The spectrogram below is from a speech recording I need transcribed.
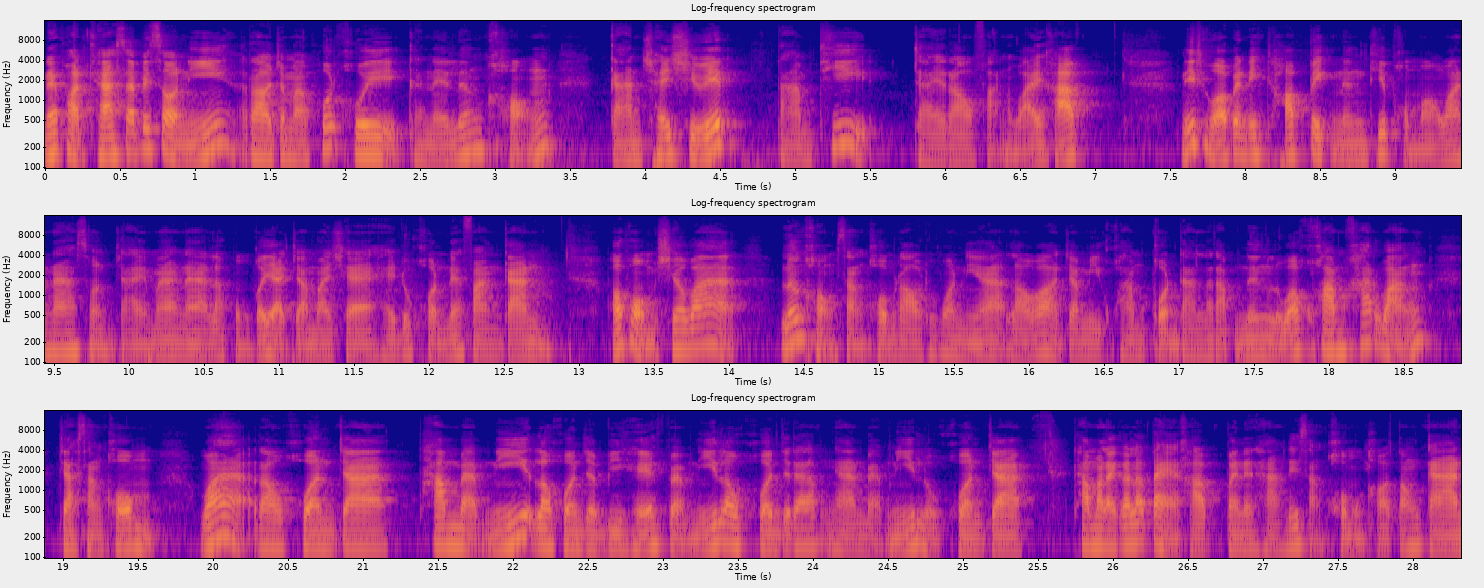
ในพอดแคสต์ episode นี้เราจะมาพูดคุยกันในเรื่องของการใช้ชีวิตตามที่ใจเราฝันไว้ครับ นี่ถือว่าเป็นอีก topic หนึ่งที่ผมมองว่าน่าสนใจมากนะ แล้วผมก็อยากจะมาแชร์ให้ทุกคนได้ฟังกัน เพราะผมเชื่อว่าเรื่องของสังคมเราทุกวันนี้เราก็อาจจะมีความกดดันระดับหนึ่งหรือว่าความคาดหวังจากสังคม ว่าเราควรจะทำแบบนี้เราควรจะ behave แบบนี้เราควรจะได้รับงานแบบนี้หรือควรจะทำอะไรก็แล้วแต่ครับ ไปในทางที่สังคมเขาต้องการ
